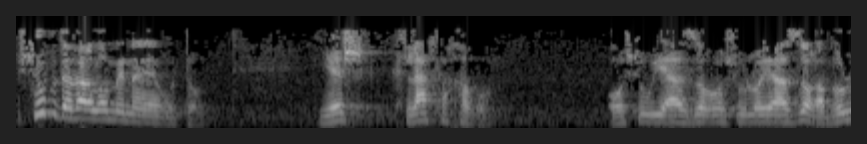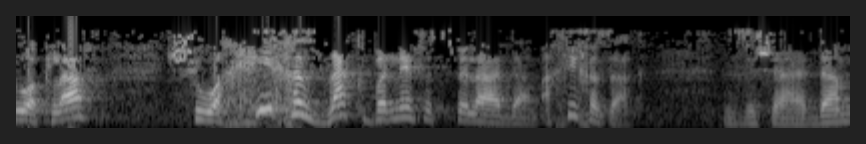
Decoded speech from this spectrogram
שום דבר לא מנער אותו. יש קלף אחרון, או שהוא יעזור או שהוא לא יעזור, אבל הוא הקלף שהוא הכי חזק בנפש של האדם, הכי חזק, זה שהאדם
